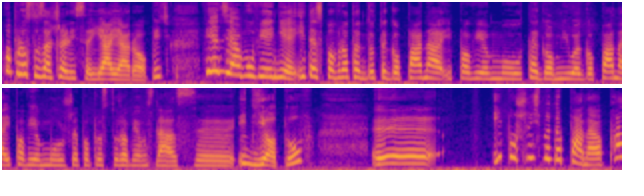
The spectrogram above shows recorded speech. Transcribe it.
po prostu zaczęli sobie jaja robić. Więc ja mówię, nie, idę z powrotem do tego pana i powiem mu, tego miłego pana i powiem mu, że po prostu robią z nas y, idiotów. Y, I poszliśmy do pana. Pan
